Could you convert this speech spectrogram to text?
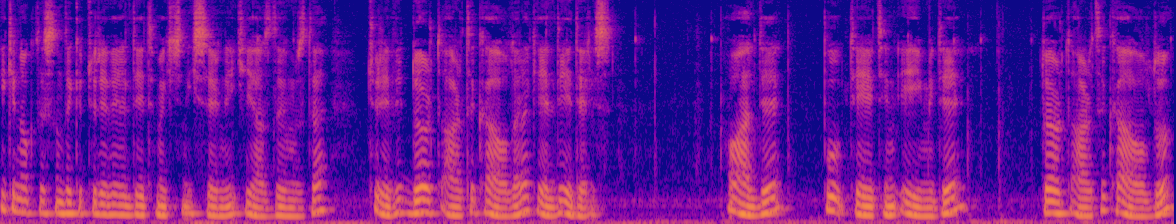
İki noktasındaki türevi elde etmek için x yerine 2 yazdığımızda türevi 4 artı k olarak elde ederiz. O halde bu teğetin eğimi de 4 artı k oldu.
